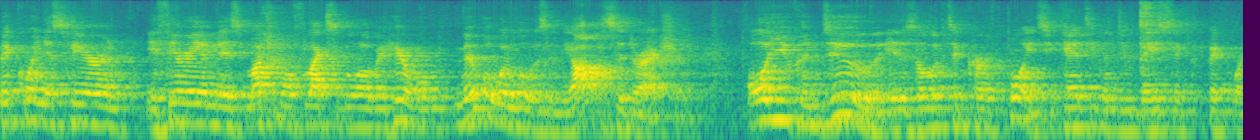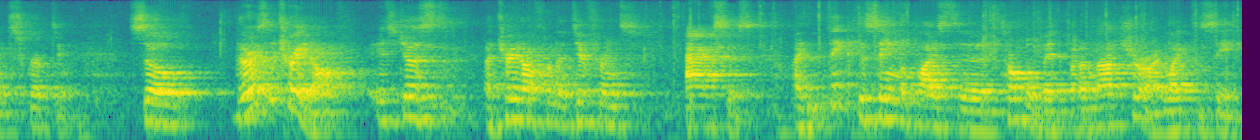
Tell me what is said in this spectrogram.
Bitcoin is here and Ethereum is much more flexible over here, well, Mimblewimble is in the opposite direction. All you can do is elliptic curve points. You can't even do basic Bitcoin scripting. So there's a trade-off. It's just a trade-off on a different axis. I think the same applies to Tumblebit, but I'm not sure. I'd like to see.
